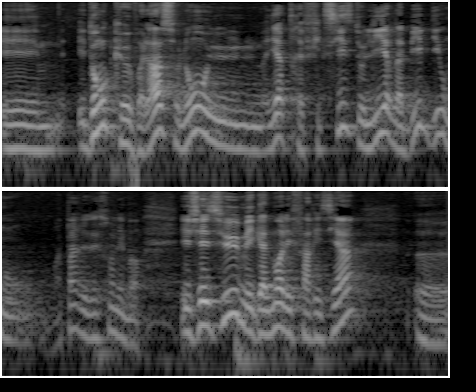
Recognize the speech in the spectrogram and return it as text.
Et, donc, euh, voilà, selon une manière très fixiste de lire la Bible, dit on, pas la résurrection des morts. Et Jésus, mais également les pharisiens, euh,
